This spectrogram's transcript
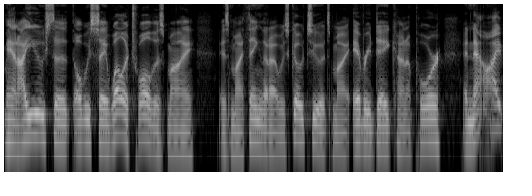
Man, I used to always say "Well, Weller 12 is my is my thing that I always go to. It's my everyday kind of pour. And now I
